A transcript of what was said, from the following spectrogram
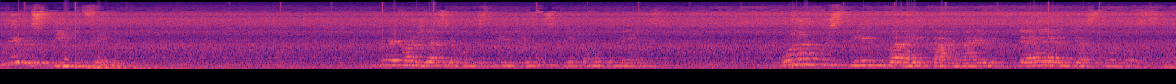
Como é que o espírito vem? O Evangelho segundo o Espiritismo explica muito bem isso. Quando o espírito vai reencarnar, ele perde a sua noção.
